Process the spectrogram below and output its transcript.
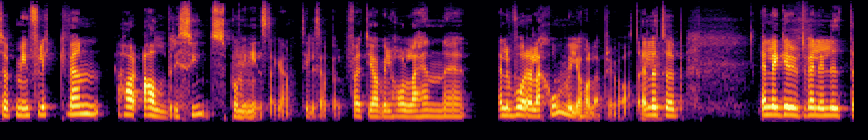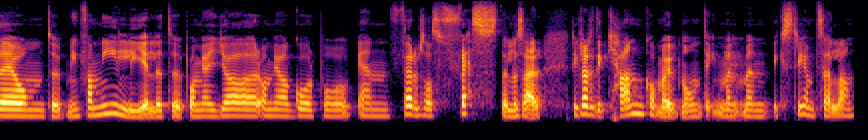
Typ min flickvän har aldrig synts på min Mm. Instagram till exempel för att jag vill hålla henne, eller vår relation vill jag hålla privat. Eller Mm. typ Jag lägger ut väldigt lite om typ min familj eller typ om jag gör, om jag går på en födelsedagsfest eller så här. Det är klart att det kan komma ut någonting men, men extremt sällan.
